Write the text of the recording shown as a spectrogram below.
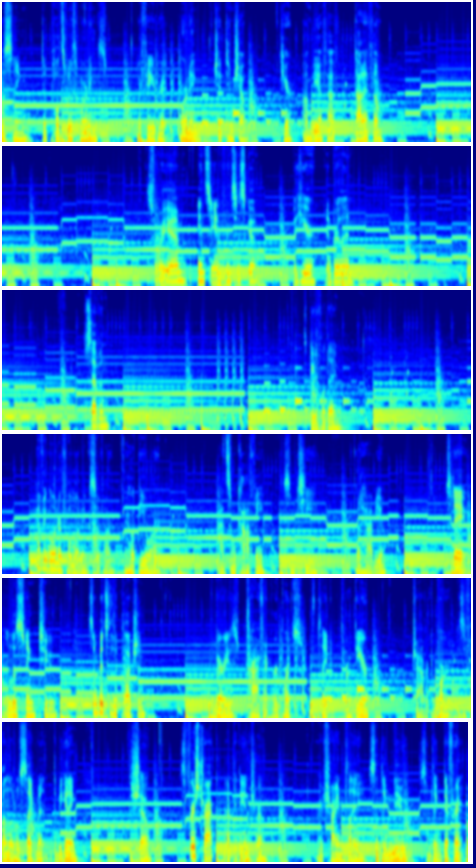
Listening to Pulse Width Mornings, your favorite morning chiptune show here on BFF.fm. It's 4 a.m. in San Francisco, but here in Berlin, 7. It's a beautiful day. Having a wonderful morning so far. I hope you are. Had some coffee, some tea, what have you. Today, we're listening to some bits of the collection, the various traffic reports we've played throughout the year. Traffic report is a fun little segment at the beginning of the show. It's the first track after the intro. I try and play something new, something different.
